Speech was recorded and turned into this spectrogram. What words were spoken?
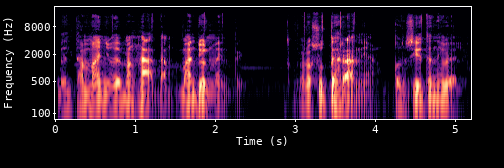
del tamaño de Manhattan, mayormente, pero subterránea, con siete niveles.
